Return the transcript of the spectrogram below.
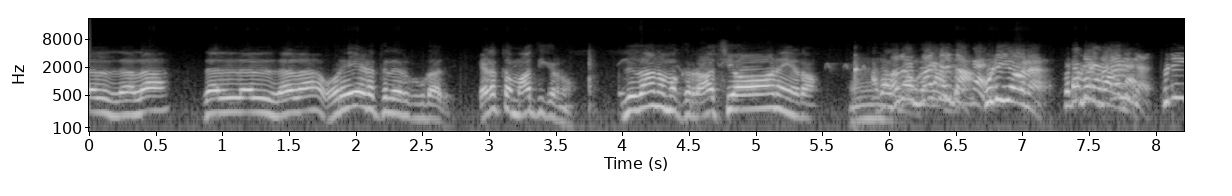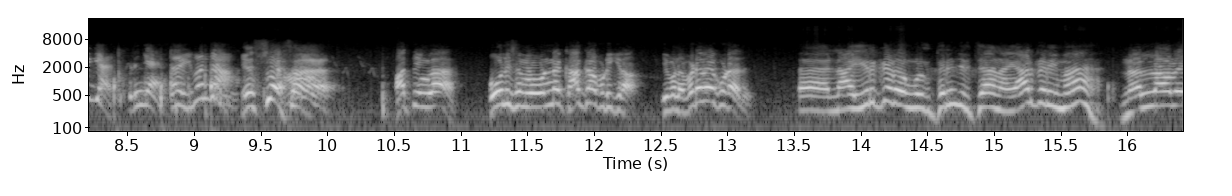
லலலலா. ஒரே இடத்துல இருக்க கூடாது இடத்த மாத்திக்கணும். இதுதான் நமக்கு ராசியான இடம். பாத்தீங்களா? போலீஸ் உடனே காக்கா பிடிக்கிறான். இவனை விடவே கூடாது. நான் இருக்கிற உங்களுக்கு தெரிஞ்சிருச்சா? நான் யார் தெரியுமா? நல்லாவே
